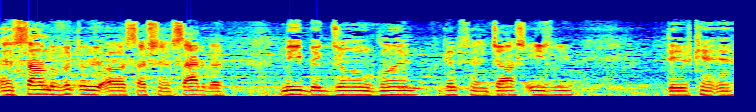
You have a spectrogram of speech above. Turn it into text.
and Sound of Victory uh, session Saturday. Me, Big John, Glenn Gibson, Josh Easley, Dave Kenton.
